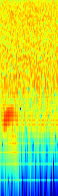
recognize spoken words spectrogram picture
Peace.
